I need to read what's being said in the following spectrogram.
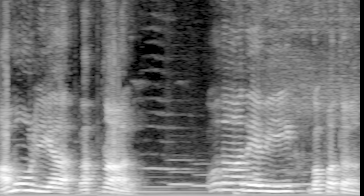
అమూల్య రత్నాలు. గోదాదేవి గొప్పతనం.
